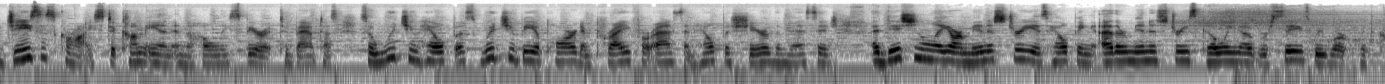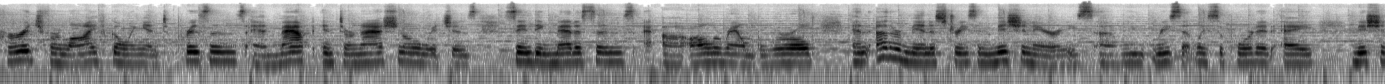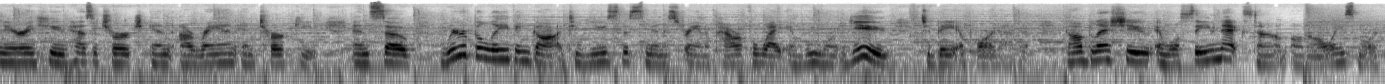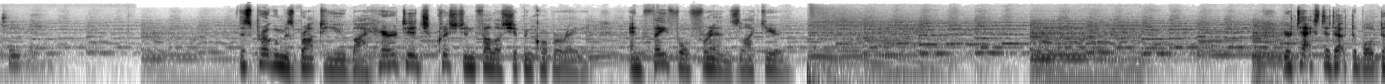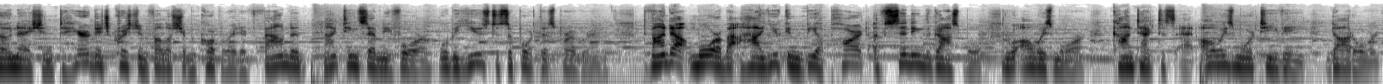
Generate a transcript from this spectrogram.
Jesus Christ to come in and the Holy Spirit to baptize. So would you help us? Would you be a part and pray for us and help us share the message? Additionally, our ministry is helping other ministries going overseas. We work with Courage for Life going into prisons and MAP International, which is sending medicines uh, all around the world, and other ministries and missionaries. Uh, we recently supported a missionary who has a church in Iran and Turkey. And so we're believing God to use this ministry in a powerful way, and we want you to be a part of it. God bless you, and we'll see you next time on Always More TV. This program is brought to you by Heritage Christian Fellowship Incorporated and faithful friends like you. Your tax deductible donation to Heritage Christian Fellowship Incorporated, founded 1974, will be used to support this program. To find out more about how you can be a part of sending the gospel through Always More, contact us at alwaysmoretv.org.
